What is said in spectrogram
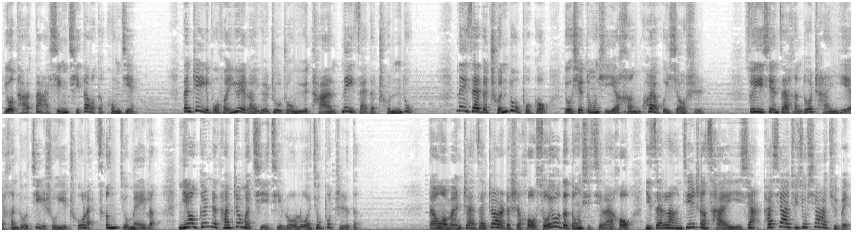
有它大行其道的空间。但这一部分越来越注重于谈内在的纯度，内在的纯度不够，有些东西也很快会消失。所以现在很多产业、很多技术一出来，噌就没了。你要跟着它这么起起落落，就不值得。当我们站在这儿的时候，所有的东西起来后，你在浪尖上踩一下，它下去就下去呗。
